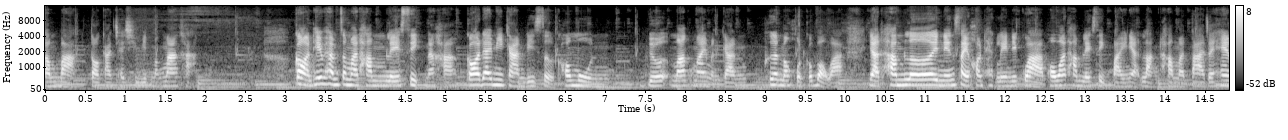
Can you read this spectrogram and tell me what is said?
ลำบากต่อการใช้ชีวิตมาก ๆ ค่ะ ก่อนที่แพมจะมาทำเลสิกนะคะ ก็ได้มีการรีเสิร์ชข้อมูลเยอะมากมายเหมือนกัน เพื่อนบางคนก็บอกว่า อย่าทำเลยเน้นใส่คอนแทคเลนส์ดีกว่า เพราะว่าทำเลสิกไปเนี่ยหลังทำตาจะแห้ง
